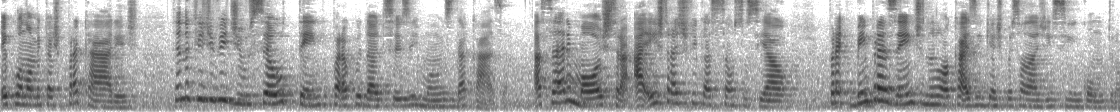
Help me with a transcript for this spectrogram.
econômicas precárias, tendo que dividir o seu tempo para cuidar de seus irmãos e da casa. A série mostra a estratificação social bem presente nos locais em que as personagens se encontram.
